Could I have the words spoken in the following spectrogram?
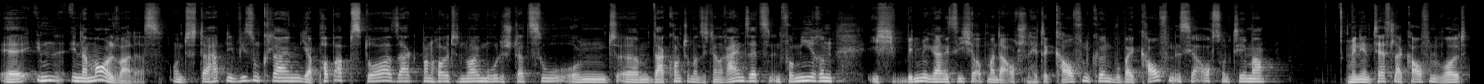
Äh, in, in der Mall war das. Und da hatten die wie so einen kleinen ja, Pop-up-Store, sagt man heute neumodisch dazu. Und ähm, da konnte man sich dann reinsetzen, informieren. Ich bin mir gar nicht sicher, ob man da auch schon hätte kaufen können. Wobei kaufen ist ja auch so ein Thema. Wenn ihr einen Tesla kaufen wollt,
